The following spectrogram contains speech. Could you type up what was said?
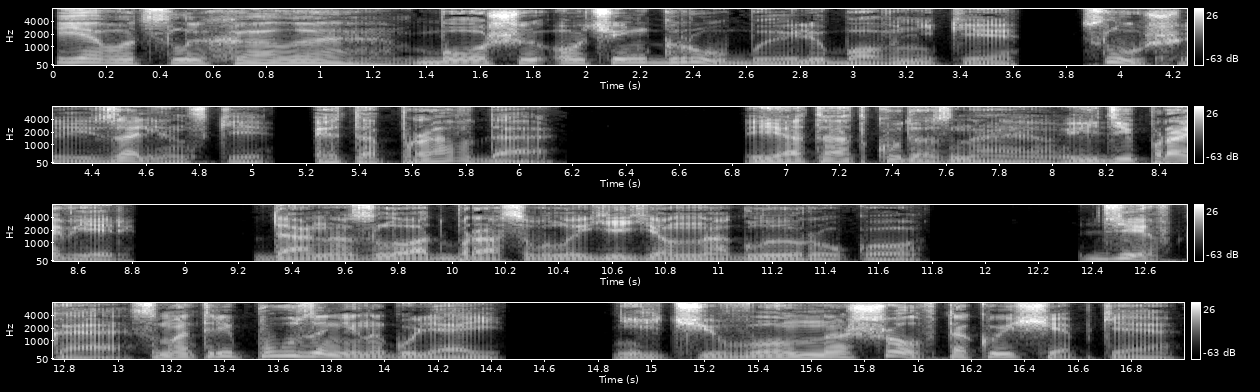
«Я вот слыхала, боши очень грубые любовники, «Слушай, Заленский, это правда?» «Я-то откуда знаю? Иди проверь». Дана зло отбрасывала ее наглую руку. «Девка, смотри, пузо не нагуляй!» «Ничего он нашел в такой щепке!»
